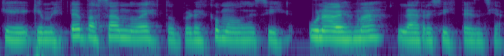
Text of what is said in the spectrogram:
que, que me esté pasando esto, pero es como vos decís, una vez más, la resistencia.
